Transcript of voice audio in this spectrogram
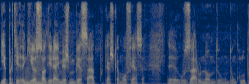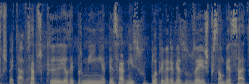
e a partir daqui uhum. eu só direi mesmo Bessade, porque acho que é uma ofensa uh, usar o nome de um, de um clube respeitável. Sabes que eu dei por mim a pensar nisso. Pela primeira vez usei a expressão Bessade.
